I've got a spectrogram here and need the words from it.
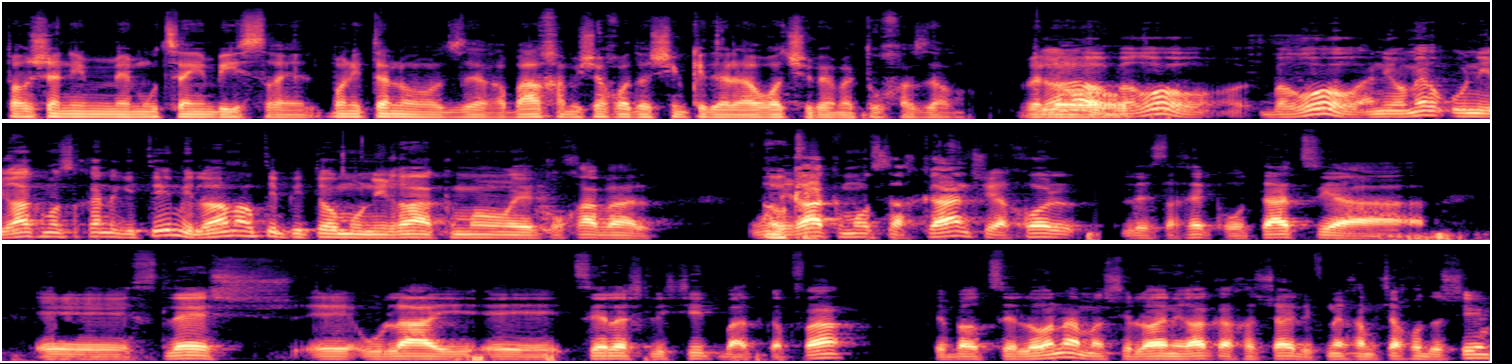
פרשנים ממוצעים בישראל. בואו ניתן לו איזה ארבעה חמישה חודשים כדי להראות שבאמת הוא חזר. ולא... לא, לא, ברור, ברור, אני אומר, הוא נראה כמו שחקן לגיטימי, לא אמרתי פתאום הוא נראה כמו אה, כוכב על. הוא אוקיי. נראה כמו שחקן שיכול לשחק רוטציה, אה, סלאש אה, אולי אה, צלע שלישית בהתקפה בברצלונה, מה שלא היה נראה ככה שי לפני חמישה חודשים,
